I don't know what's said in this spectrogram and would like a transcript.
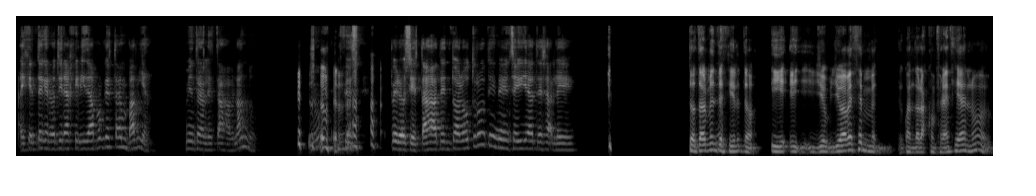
Hay gente que no tiene agilidad porque está en babia mientras le estás hablando. pero si estás atento al otro, tiene, enseguida te sale. Totalmente cierto. Y, yo, yo, a veces, cuando las conferencias, ¿no?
